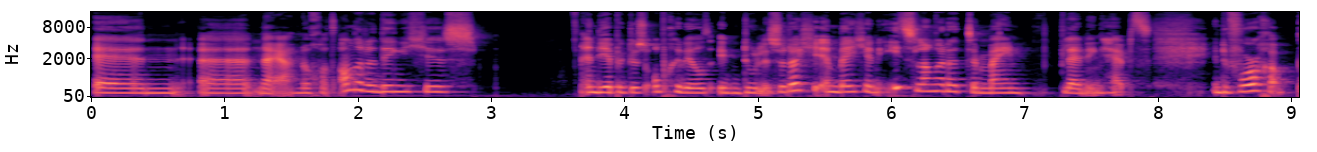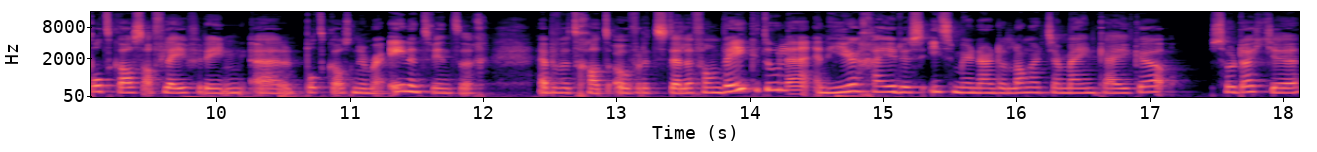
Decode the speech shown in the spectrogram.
En nou ja, nog wat andere dingetjes. En die heb ik dus opgedeeld in doelen, zodat je een beetje een iets langere termijn planning hebt. In de vorige podcastaflevering, uh, podcast nummer 21, hebben we het gehad over het stellen van weekdoelen. En hier ga je dus iets meer naar de lange termijn kijken, zodat je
